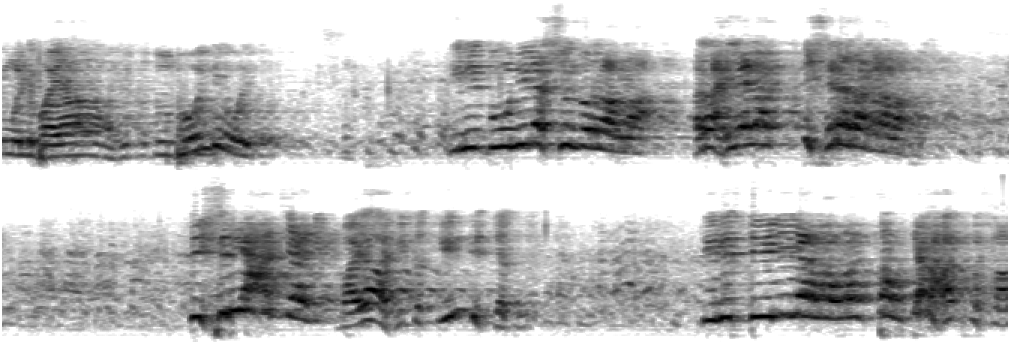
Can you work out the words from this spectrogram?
ती म्हणजे भया इथं तू दोन देव होतो तिने दोन्हीला शिंदूर लावला. राहिलेला तिसऱ्या दगडाला बसला. तिसरी आजी आली. ही तर तीन दिसतात तिने तिन्हीला लावला चौथ्याला हात बसला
